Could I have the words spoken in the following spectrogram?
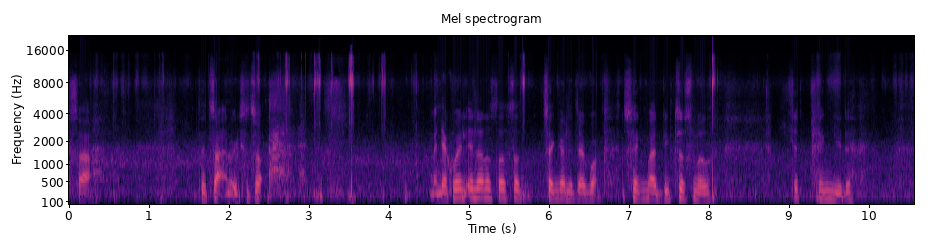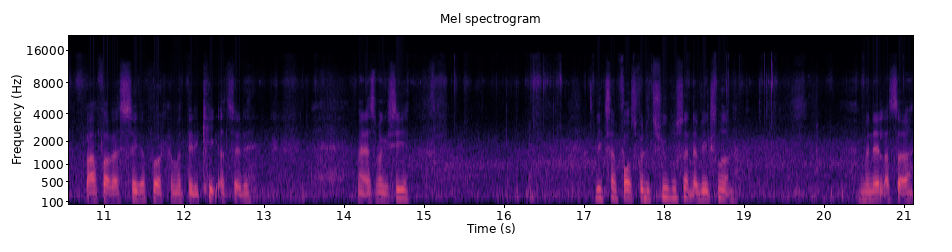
Så det tager jeg nu ikke så tungt. Men jeg kunne et eller andet sted, så tænker jeg lidt, jeg kunne godt tænke mig, at Victor smed lidt penge i det. Bare for at være sikker på, at han var dedikeret til det. Men altså man kan sige, Victor får selvfølgelig 20% af virksomheden. Men ellers så,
